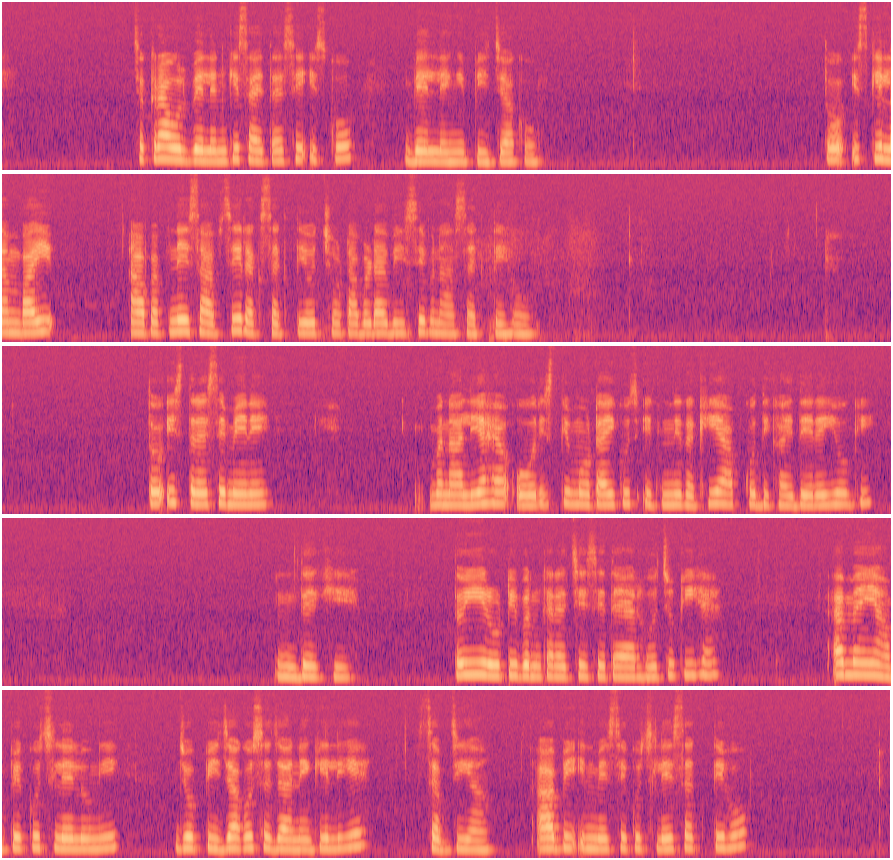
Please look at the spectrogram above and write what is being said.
चक्रा और बेलन की सहायता से इसको बेल लेंगे पिज़्ज़ा को। तो इसकी लंबाई आप अपने हिसाब से रख सकते हो, छोटा बड़ा भी इसे बना सकते हो। तो इस तरह से मैंने बना लिया है और इसकी मोटाई कुछ इतनी रखी है, आपको दिखाई दे रही होगी। देखिए तो ये रोटी बनकर अच्छे से तैयार हो चुकी है। अब मैं यहाँ पे कुछ ले लूँगी जो पिज़्ज़ा को सजाने के लिए। सब्ज़ियाँ, आप भी इनमें से कुछ ले सकते हो।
